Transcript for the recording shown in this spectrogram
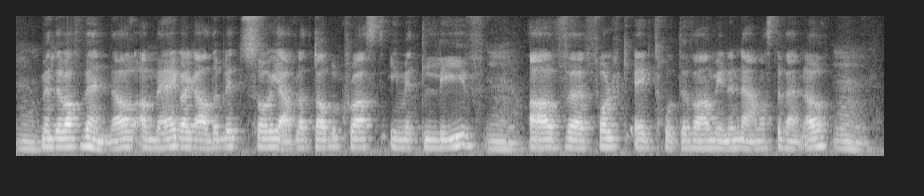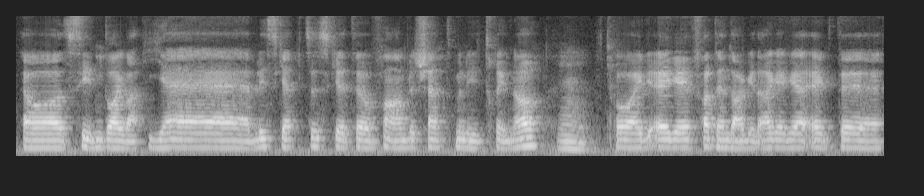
Mm. Men det var venner av meg, og jeg har aldri blitt så jævla double-crossed i mitt liv Mm. av uh, folk jeg trodde var mine nærmeste venner. Mm. Og siden da har jeg vært jævlig skeptisk til å faen bli kjent med nye tryner. Mm. Og jeg, jeg er fra den dag i dag jeg, jeg, Det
